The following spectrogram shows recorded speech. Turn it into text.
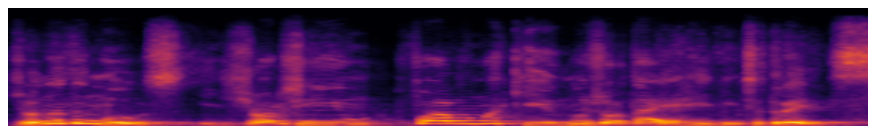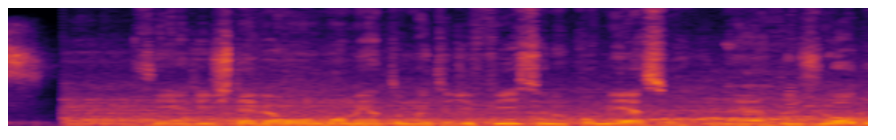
Jonathan Luz e Jorginho falam aqui no JR23. Sim, a gente teve um momento muito difícil no começo né, do jogo.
